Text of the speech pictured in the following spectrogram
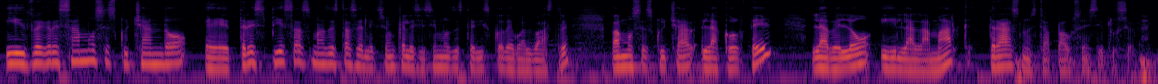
y regresamos escuchando eh, tres piezas más de esta selección que les hicimos de este disco de Balbastre. Vamos a escuchar La Cortel, La Veló y La Lamarck tras nuestra pausa institucional.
